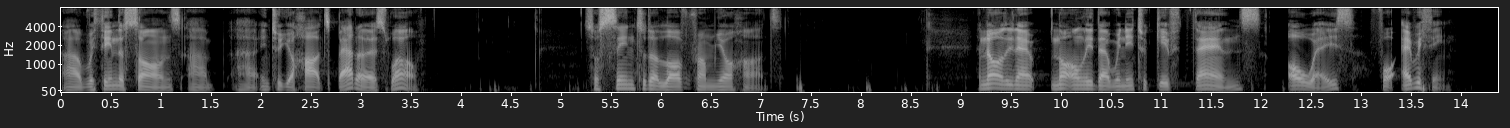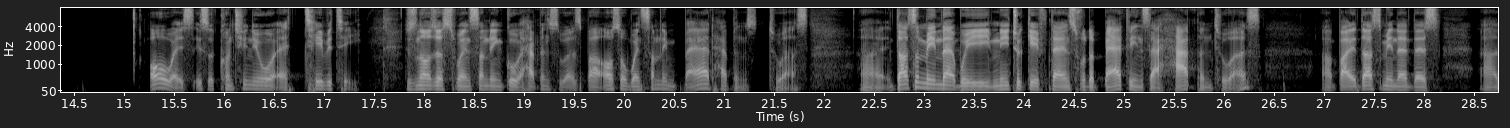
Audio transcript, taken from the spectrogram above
uh, within the songs uh, uh, into your hearts better as well. So sing to the Lord from your heart. And not only that, not only that, we need to give thanks always for everything always is a continual activity. It's not just when something good happens to us, but also when something bad happens to us. Uh, it doesn't mean that we need to give thanks for the bad things that happen to us, uh, but it does mean that there's uh,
